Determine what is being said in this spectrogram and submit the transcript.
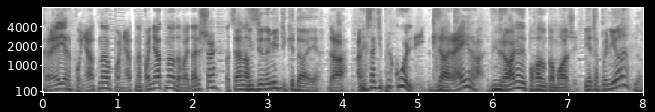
рейер, понятно, понятно, понятно. Давай далі. Оце Він нас. динаміти кидає. Да. А він, кстати, прикольний. Для рейера він реально непогано дамажить. Ні, та понятно.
